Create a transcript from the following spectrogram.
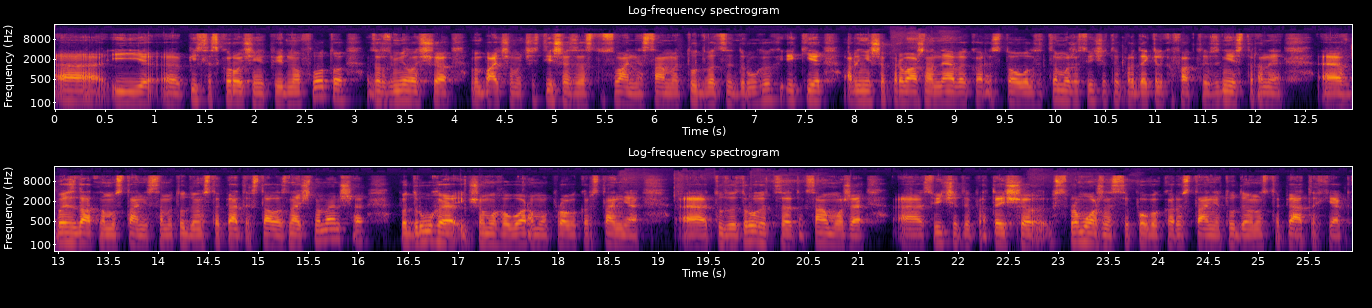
Е, І е, після скорочення відповідного флоту зрозуміло, що ми бачимо частіше застосування саме Ту-22, які раніше переважно не використовувалися. Це може свідчити про декілька факторів. З однієї сторони, е, в боєздатному стані саме Ту-95 стало значно менше. По-друге, якщо ми говоримо про використання е, Ту-22, це так само може свідчити про те, що спроможності по використанню Ту-95 як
